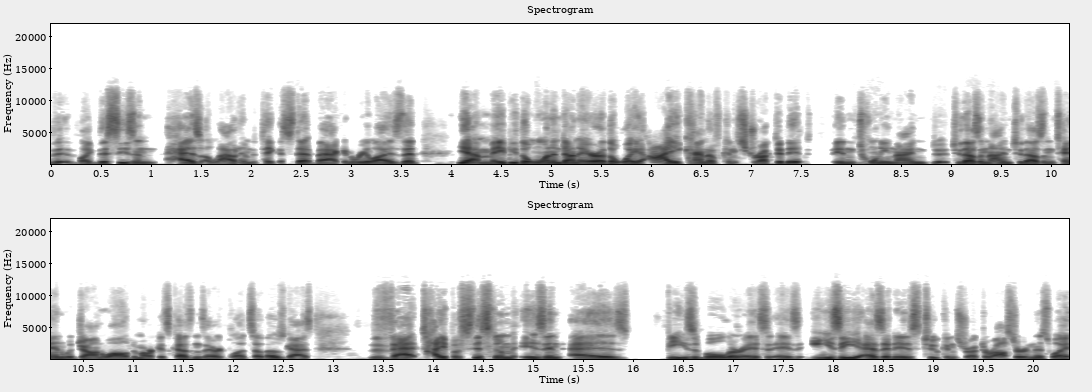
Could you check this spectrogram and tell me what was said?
th- like this season has allowed him to take a step back and realize that yeah, maybe the one and done era, the way I kind of constructed it in 29, 2009, 2010 with John Wall, DeMarcus Cousins, Eric Bledsoe, those guys, that type of system isn't as feasible or as, as easy as it is to construct a roster in this way.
